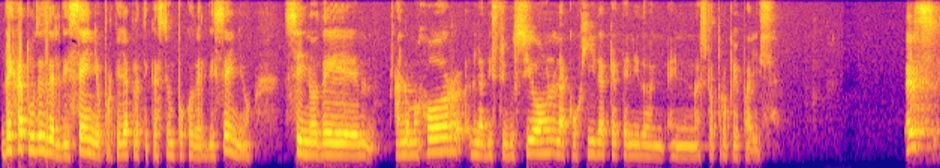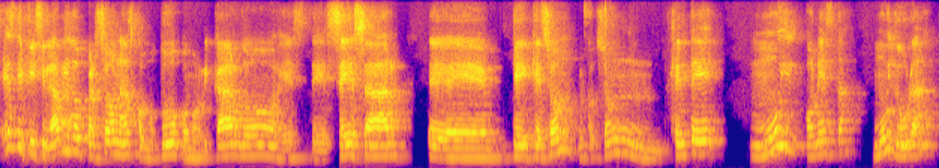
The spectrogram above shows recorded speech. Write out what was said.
Deja tú desde el diseño, porque ya platicaste un poco del diseño, sino de a lo mejor la distribución, la acogida que ha tenido en, nuestro propio país. Es, es, difícil. Ha habido personas como tú, como Ricardo, este, César, eh, que, que, son, son gente muy honesta, muy dura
